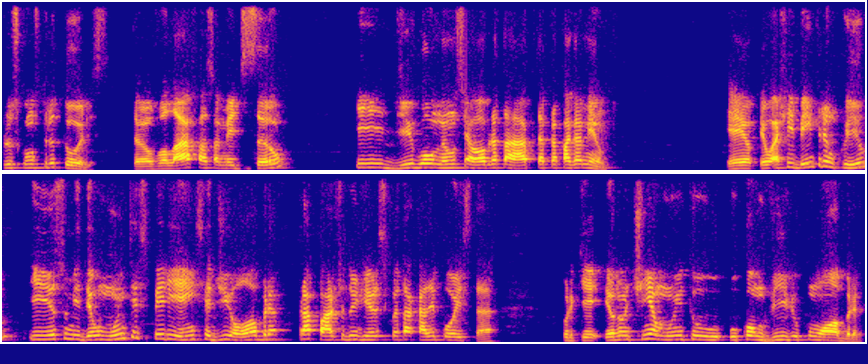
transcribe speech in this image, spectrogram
para os construtores. Então, eu vou lá, faço a medição e digo ou não se a obra está apta para pagamento. Eu, eu achei bem tranquilo e isso me deu muita experiência de obra para a parte do engenheiro 50K depois, tá? Porque eu não tinha muito o convívio com obra.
